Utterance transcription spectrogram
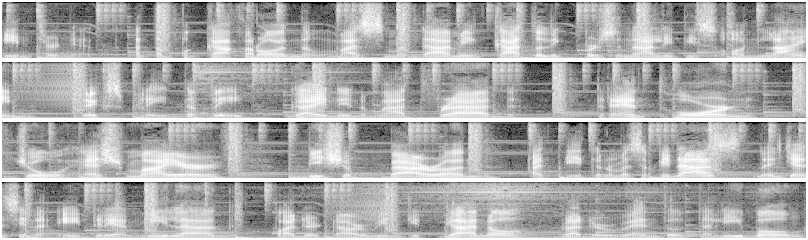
internet at ang pagkakaroon ng mas madaming Catholic personalities online to explain the faith. Gaya ni Matt Frad, Trent Horn, Joe Heschmeyer, Bishop Baron, at dito naman sa Pinas, nandyan sina Adrian Milag, Father Darwin Gitgano, Brother Wendell Talibong,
